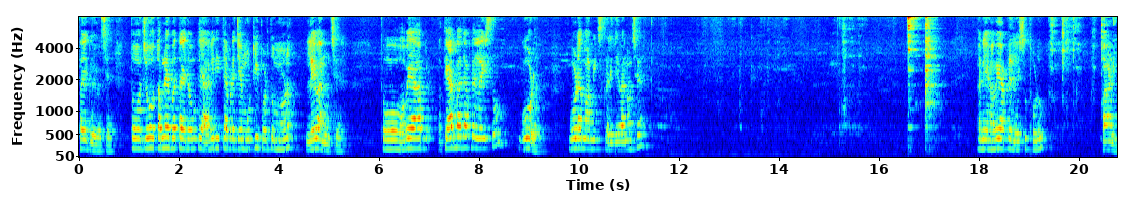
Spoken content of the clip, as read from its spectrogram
થઈ ગયો છે. તો જો તમને બતાવી દઉં કે આવી રીતે આપણે જે મુઠ્ઠી પડતું મણ લેવાનું છે. તો હવે આ ત્યારબાદ આપણે લઈશું ગોળ. ગોળામાં મિક્સ કરી દેવાનો છે. અને હવે આપણે લઈશું થોડું પાણી.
